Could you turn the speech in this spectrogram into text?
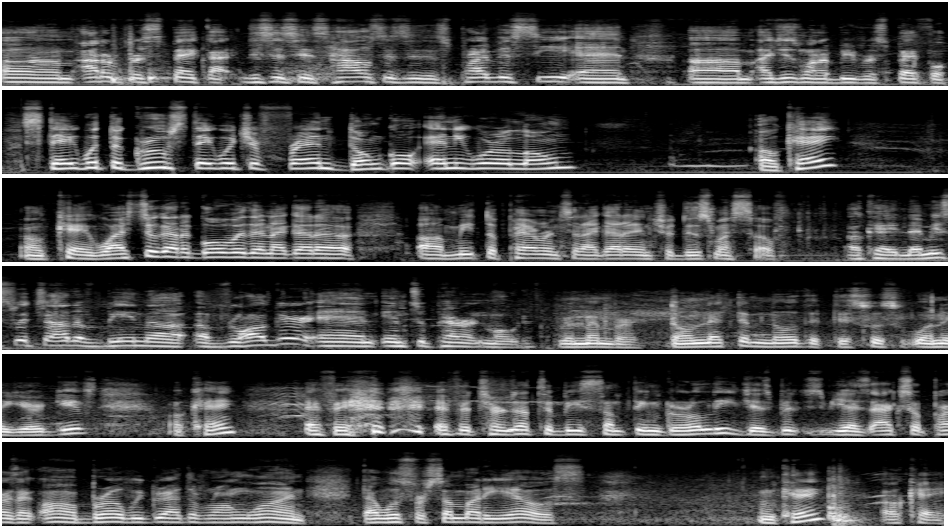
um, out of respect, I, this is his house, this is his privacy, and um, I just want to be respectful. Stay with the group, stay with your friend. Don't go anywhere alone. Okay. Okay. Well, I still gotta go over there, and I gotta uh, meet the parents, and I gotta introduce myself. Okay, let me switch out of being a, a vlogger and into parent mode. Remember, don't let them know that this was one of your gifts. Okay, if it if it turns out to be something girly, just just act surprised, like, oh, bro, we grabbed the wrong one. That was for somebody else. Okay, okay.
